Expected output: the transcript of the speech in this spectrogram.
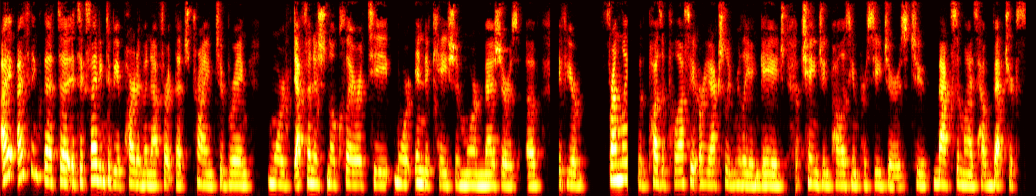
I, I think that uh, it's exciting to be a part of an effort that's trying to bring more definitional clarity, more indication, more measures of if you're friendly with positive policy or are you actually really engaged changing policy and procedures to maximize how veterans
